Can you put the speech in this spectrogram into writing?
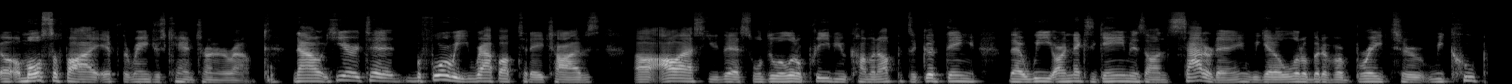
uh, emulsify if the Rangers can't turn it around. Now, here to before we wrap up today, Chives, uh, I'll ask you this. We'll do a little preview coming up. It's a good thing that we our next game is on Saturday. We get a little bit of a break to recoup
